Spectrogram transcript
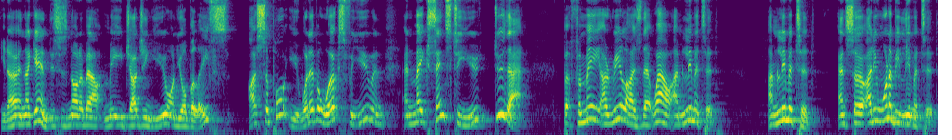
You know and again this is not about me judging you on your beliefs I support you. Whatever works for you and, and makes sense to you, do that. But for me, I realized that, wow, I'm limited. I'm limited. And so I didn't want to be limited.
